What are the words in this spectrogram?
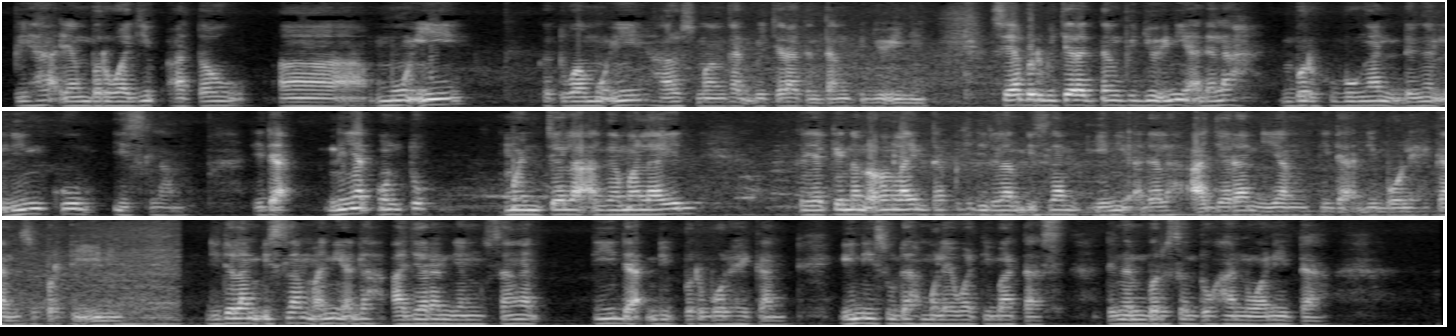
pihak yang berwajib atau uh, MUI ketua MUI harus mengangkat bicara tentang video ini. Saya berbicara tentang video ini adalah berhubungan dengan lingkup Islam. Tidak niat untuk mencela agama lain, keyakinan orang lain, tapi di dalam Islam ini adalah ajaran yang tidak dibolehkan seperti ini. Di dalam Islam ini adalah ajaran yang sangat tidak diperbolehkan. Ini sudah melewati batas dengan bersentuhan wanita,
